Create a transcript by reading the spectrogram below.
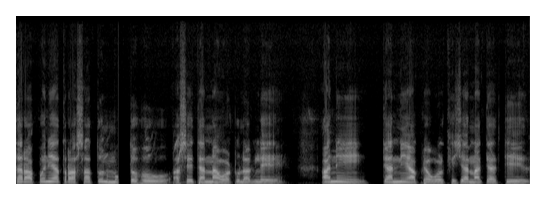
तर आपण या त्रासातून मुक्त होऊ असे त्यांना वाटू लागले. आणि त्यांनी आपल्या ओळखीच्या नात्यातील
